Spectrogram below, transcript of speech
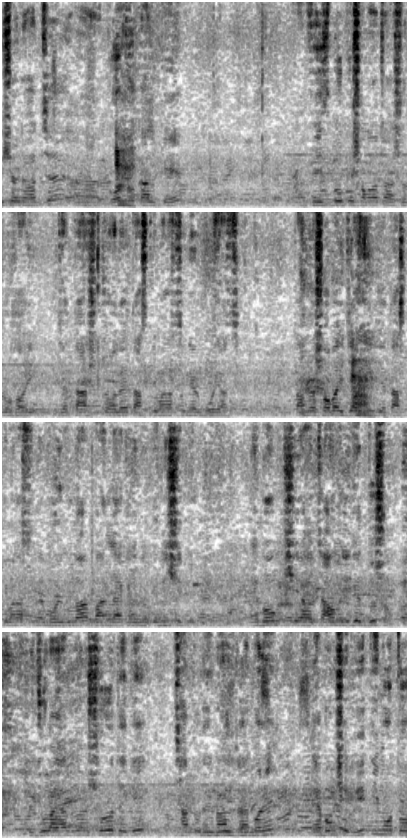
বিষয়টা হচ্ছে গতকালকে ফেসবুকে সমালোচনা শুরু হয় যে তার স্টলে তাসলিমানা সিং এর বই আছে। আমরা সবাই জানি যে তাসলিমানা সিং এর বইগুলো বাংলা একাডেমিতে নিষিদ্ধ। এবং সে হচ্ছে আওয়ামী লীগের দূষণ জুলাই আন্দোলনের শুরু থেকে ছাত্রদের বিরোধিতা করে এবং সে রীতিমতো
